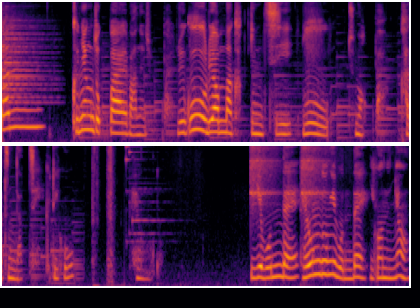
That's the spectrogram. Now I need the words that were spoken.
짠! 그냥 족발, 마늘 족발. 그리고 우리 엄마 갓김치, 무, 주먹밥, 가진 야채, 그리고 배웅동. 이게 뭔데? 배웅동이 뭔데? 이거는요.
